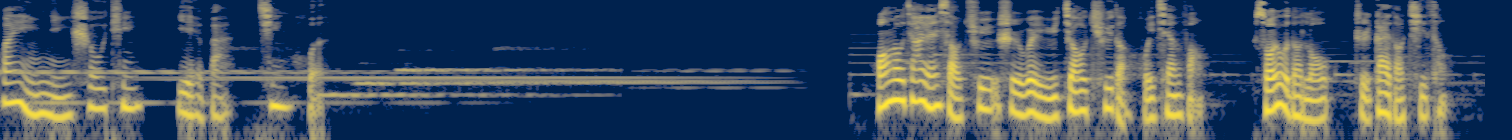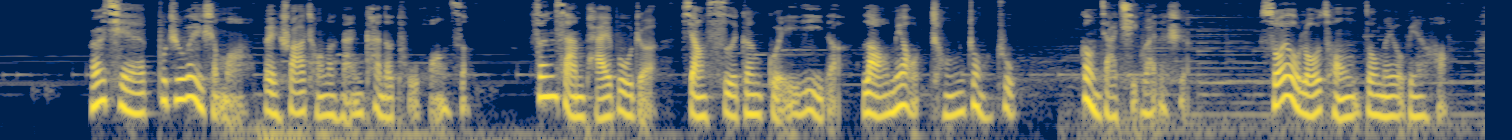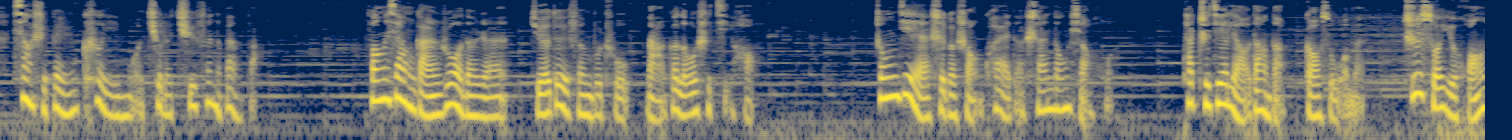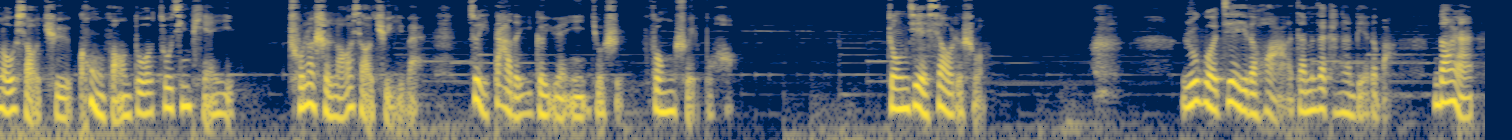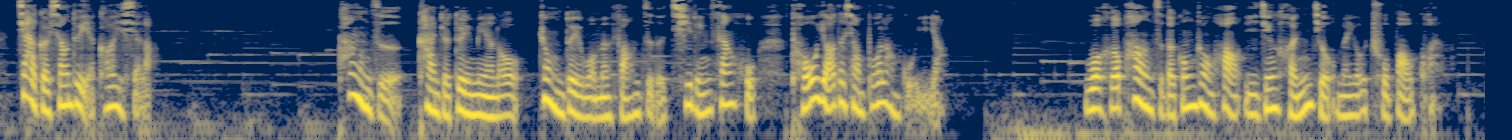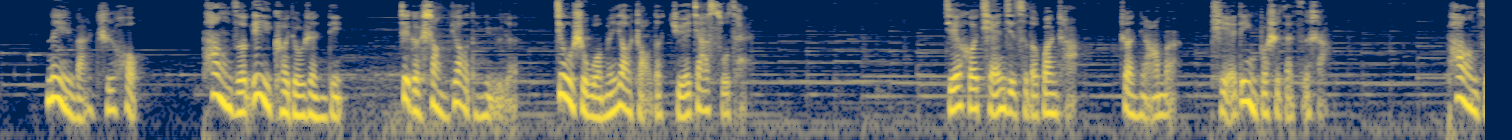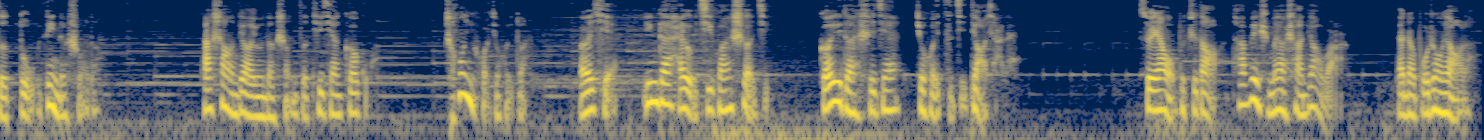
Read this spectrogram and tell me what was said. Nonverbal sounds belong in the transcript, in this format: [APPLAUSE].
欢迎您收听《夜半惊魂》。黄楼家园小区是位于郊区的回迁房，所有的楼只盖到七层，而且不知为什么被刷成了难看的土黄色，分散排布着像四根诡异的老庙承重柱。更加奇怪的是，所有楼层都没有编号。像是被人刻意抹去了区分的办法，方向感弱的人绝对分不出哪个楼是几号。中介是个爽快的山东小伙，他直截了当的告诉我们，之所以黄楼小区空房多、租金便宜，除了是老小区以外，最大的一个原因就是风水不好。中介笑着说：“ [LAUGHS] 如果介意的话，咱们再看看别的吧。当然。”价格相对也高一些了。胖子看着对面楼正对我们房子的七零三户，头摇得像拨浪鼓一样。我和胖子的公众号已经很久没有出爆款了。那晚之后，胖子立刻就认定，这个上吊的女人就是我们要找的绝佳素材。结合前几次的观察，这娘们儿铁定不是在自杀。胖子笃定的说道：“他上吊用的绳子提前割过，撑一会儿就会断，而且应该还有机关设计，隔一段时间就会自己掉下来。虽然我不知道他为什么要上吊玩，但这不重要了。”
